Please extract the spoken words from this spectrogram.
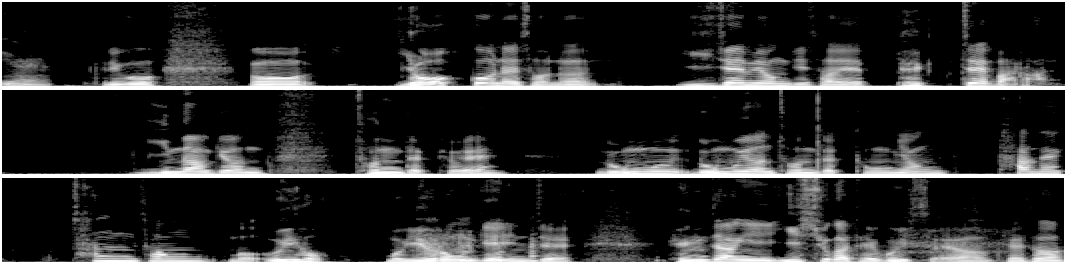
예. 그리고 어 여권에서는 이재명 지사의 백제 발언, 이낙연 전 대표의 노무, 노무현 전 대통령 탄핵 찬성 뭐 의혹 뭐 이런 게 이제 굉장히 이슈가 되고 있어요. 그래서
